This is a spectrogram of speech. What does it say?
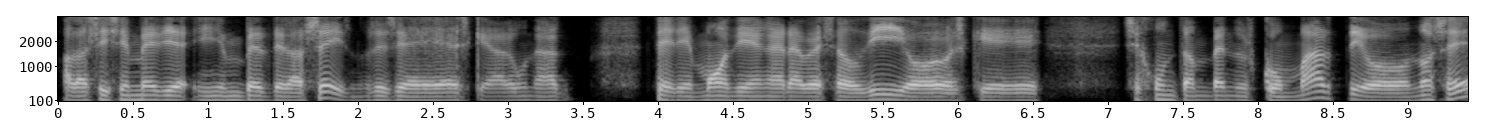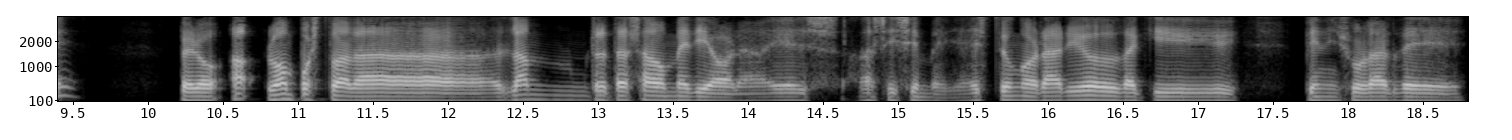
a las seis y media y en vez de las seis. No sé si es que alguna ceremonia en Arabia Saudí o es que se juntan Venus con Marte o no sé. Pero ah, lo han puesto a la. Lo han retrasado media hora, es a las seis y media. Este es un horario de aquí peninsular de,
